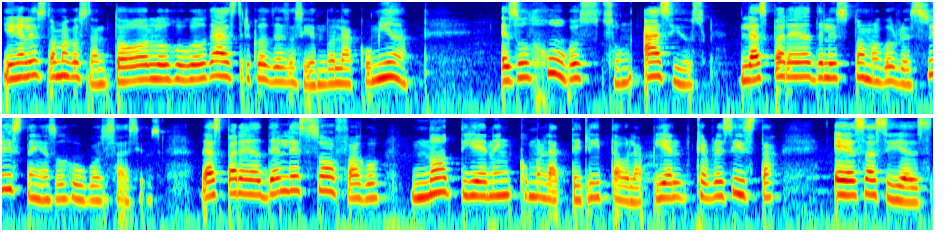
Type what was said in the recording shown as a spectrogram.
Y en el estómago están todos los jugos gástricos deshaciendo la comida. Esos jugos son ácidos. Las paredes del estómago resisten esos jugos ácidos. Las paredes del esófago no tienen como la telita o la piel que resista esa acidez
